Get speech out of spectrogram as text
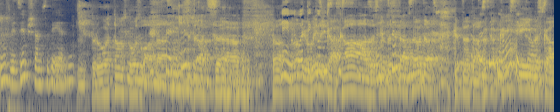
jums bija dzimšanas diena. Protams, ka uzlādēti. tāds tāds - līdzīgi kā kāzas. Nu, tas ir tāds, nu, tāds, ka to tā, nu, kā kristības, kā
